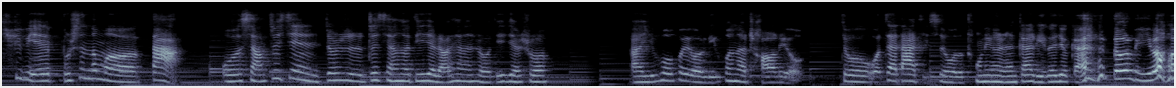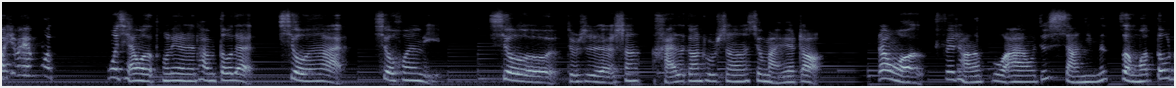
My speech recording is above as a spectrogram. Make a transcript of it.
区别不是那么大。我想最近就是之前和迪姐聊天的时候，迪姐说，啊，以后会有离婚的潮流。就我再大几岁，我的同龄人该离的就该 都离了，因为目目前我的同龄人他们都在秀恩爱、秀婚礼、秀就是生孩子刚出生、秀满月照，让我非常的不安。我就想你们怎么都。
